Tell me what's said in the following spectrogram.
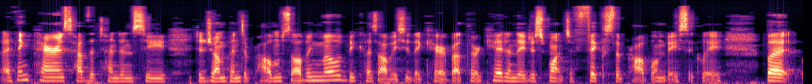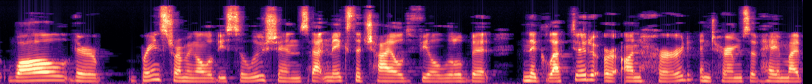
I think parents have the tendency to jump into problem solving mode because obviously they care about their kid and they just want to fix the problem basically. But while they're brainstorming all of these solutions that makes the child feel a little bit neglected or unheard in terms of, hey, my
